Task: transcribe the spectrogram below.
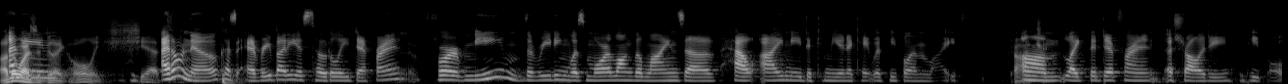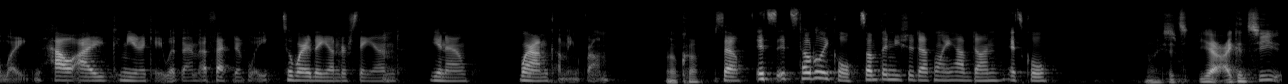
Otherwise, it'd be like, holy shit. I don't know because everybody is totally different. For me, the reading was more along the lines of how I need to communicate with people in life. Gotcha. Um, like the different astrology people, like how I communicate with them effectively to where they understand, you know, where I'm coming from. Okay. So it's it's totally cool. Something you should definitely have done. It's cool. Nice. It's yeah, I could see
